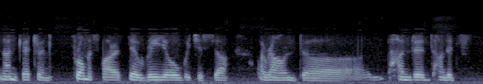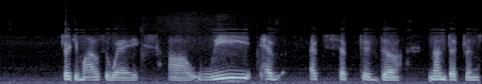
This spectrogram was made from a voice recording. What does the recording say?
non-veteran from as far as Del Rio, which is uh, around uh, 100, 130 miles away. Uh, we have accepted uh, non-veterans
